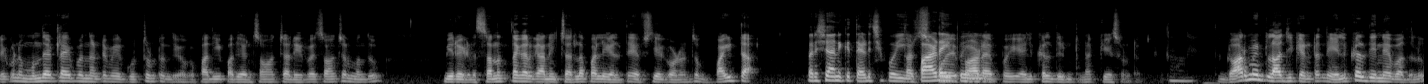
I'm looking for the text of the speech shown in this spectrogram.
లేకుంటే ముందు ఎట్లా అయిపోయిందంటే మీరు గుర్తుంటుంది ఒక పది పదిహేను సంవత్సరాలు ఇరవై సంవత్సరాల ముందు మీరు ఇక్కడ సనత్ నగర్ కానీ చర్లపల్లి వెళ్తే ఎఫ్సిఐ గోడౌన్స్ బయట వర్షానికి తడిచిపోయి పాడైపోయి పాడైపోయి ఎలుకలు తింటున్న కేసు ఉంటుంది. గవర్నమెంట్ లాజిక్ ఏంటంటే ఎలుకలు తినే బదులు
